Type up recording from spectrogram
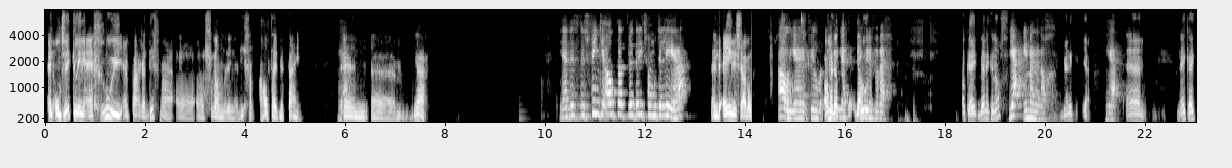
en ontwikkelingen en groei en paradigma eh, veranderingen, die gaan altijd met pijn. Ja. En ehm, ja, ja dus, dus vind je ook dat we er iets van moeten leren? en de een is daar wel. Oh, je viel, maar je dat- viel, even, hoe- even weg. Oké, ben ik er nog? Ja, je bent er nog. Ben ik, ja. Ja. Ehm, nee, kijk,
